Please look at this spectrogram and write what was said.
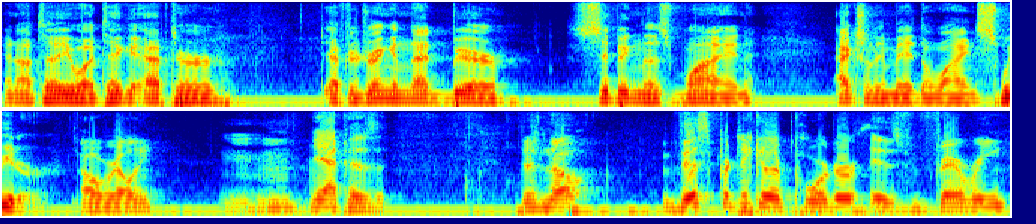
And I'll tell you what, take it after after drinking that beer, sipping this wine actually made the wine sweeter. Oh, really? Mm-hmm. Yeah, because there's no. This particular porter is very.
